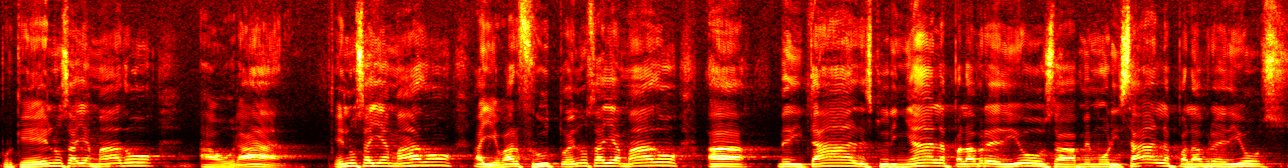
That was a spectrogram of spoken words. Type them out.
porque Él nos ha llamado a orar él nos ha llamado a llevar fruto. Él nos ha llamado a meditar, a escudriñar la palabra de Dios, a memorizar la palabra de Dios.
